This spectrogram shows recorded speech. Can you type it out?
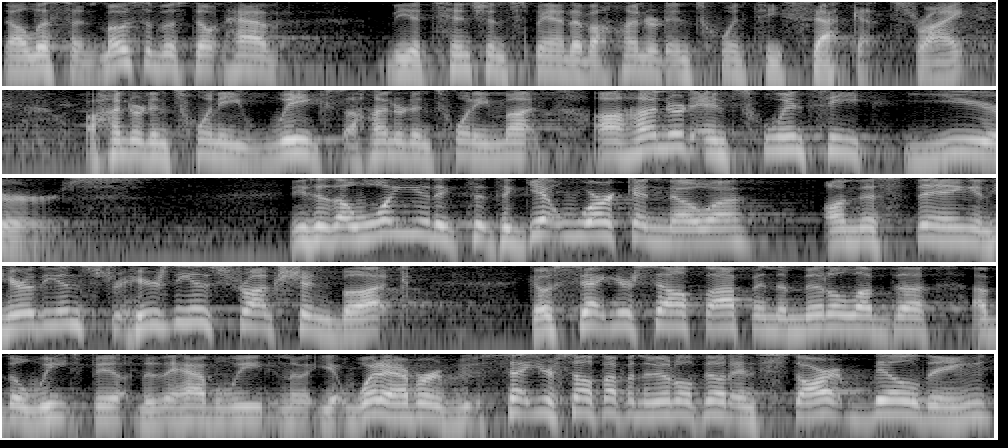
Now, listen, most of us don't have the attention span of 120 seconds, right? 120 weeks, 120 months, 120 years. And he says, I want you to, to, to get working, Noah, on this thing, and here the instru- here's the instruction book. Go set yourself up in the middle of the, of the wheat field. Do they have wheat? The, whatever. Set yourself up in the middle of the field and start building.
